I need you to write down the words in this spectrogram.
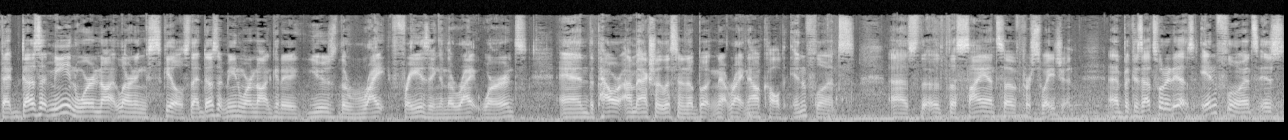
that doesn't mean we're not learning skills. That doesn't mean we're not going to use the right phrasing and the right words. And the power, I'm actually listening to a book right now called Influence as the, the science of persuasion. Uh, because that's what it is. Influence is,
